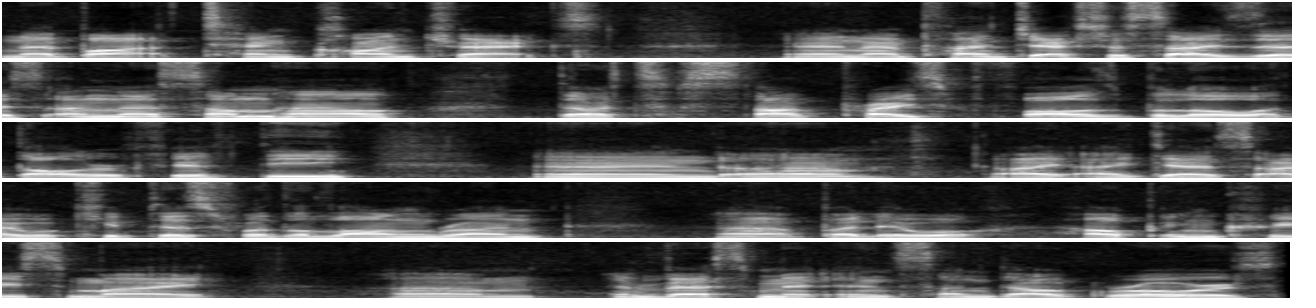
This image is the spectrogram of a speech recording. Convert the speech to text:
and I bought 10 contracts. And I plan to exercise this unless somehow the stock price falls below a dollar fifty, and um, I, I, guess I will keep this for the long run. Uh, but it will help increase my um, investment in sundial growers.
